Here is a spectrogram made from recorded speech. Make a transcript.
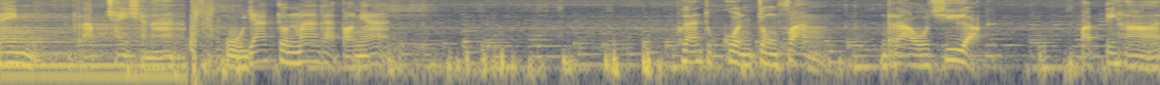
ได้รับชัยชนะโหยากจนมากอะตอนเนี้ยเพื่อนทุกคนจงฟัง เราเชื่อ ปฏิหาร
